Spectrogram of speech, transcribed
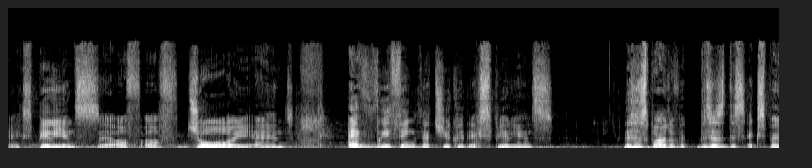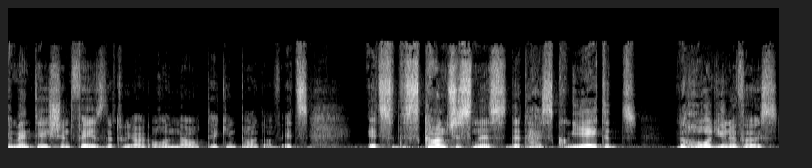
experience of, of joy and everything that you could experience. This is part of it. This is this experimentation phase that we are all now taking part of. It's, it's this consciousness that has created the whole universe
